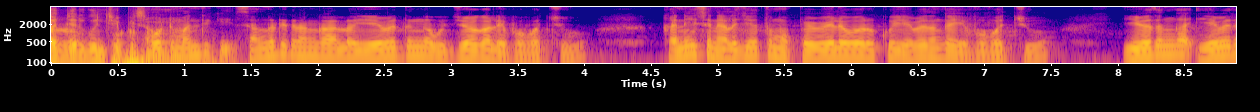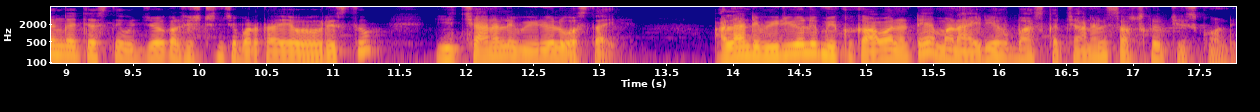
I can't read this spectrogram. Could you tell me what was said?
బడ్జెట్ గురించి కోటి మందికి సంఘటిత రంగాల్లో ఏ విధంగా ఉద్యోగాలు ఇవ్వవచ్చు కనీస నెల జీతం ముప్పై వేల వరకు ఏ విధంగా ఇవ్వవచ్చు ఈ విధంగా ఏ విధంగా చేస్తే ఉద్యోగాలు సృష్టించబడతాయో వివరిస్తూ ఈ ఛానల్ వీడియోలు వస్తాయి. అలాంటి వీడియోలు మీకు కావాలంటే మన ఐడిఎఫ్ భాస్కర్ ఛానల్ని సబ్స్క్రైబ్ చేసుకోండి.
